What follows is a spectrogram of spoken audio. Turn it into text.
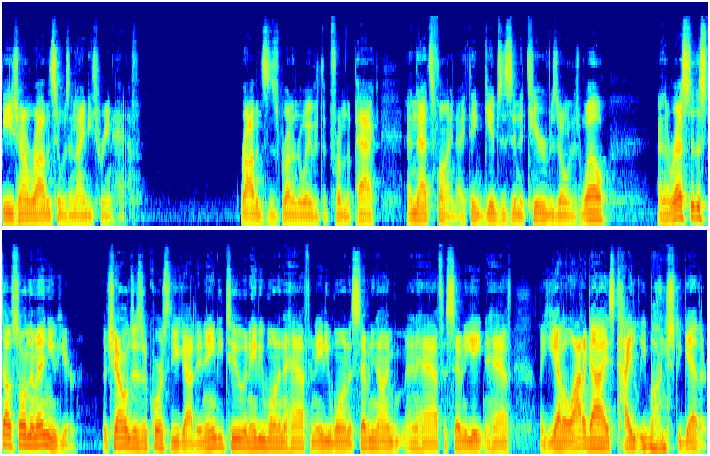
Bijan Robinson was a 93 and a half. Robinson's running away the, from the pack, and that's fine. I think Gibbs is in a tier of his own as well. And the rest of the stuff's on the menu here. The challenges, of course, that you got an 82, an 81 and a half, an 81, a 79 and a half, a 78 and a half. Like you got a lot of guys tightly bunched together.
